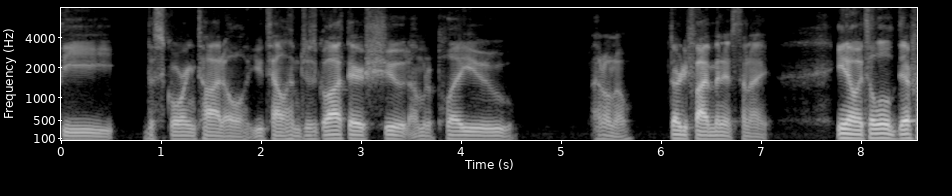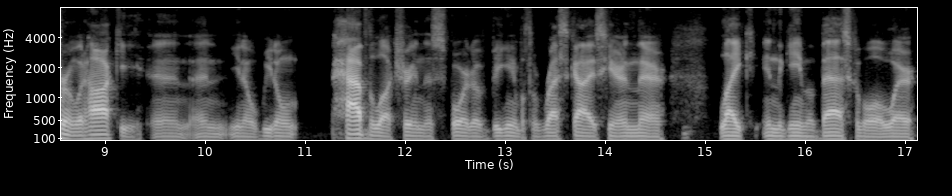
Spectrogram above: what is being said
the the scoring title, you tell him just go out there, shoot. I'm going to play you, I don't know, 35 minutes tonight. You know, it's a little different with hockey, and and you know we don't have the luxury in this sport of being able to rest guys here and there, like in the game of basketball, where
